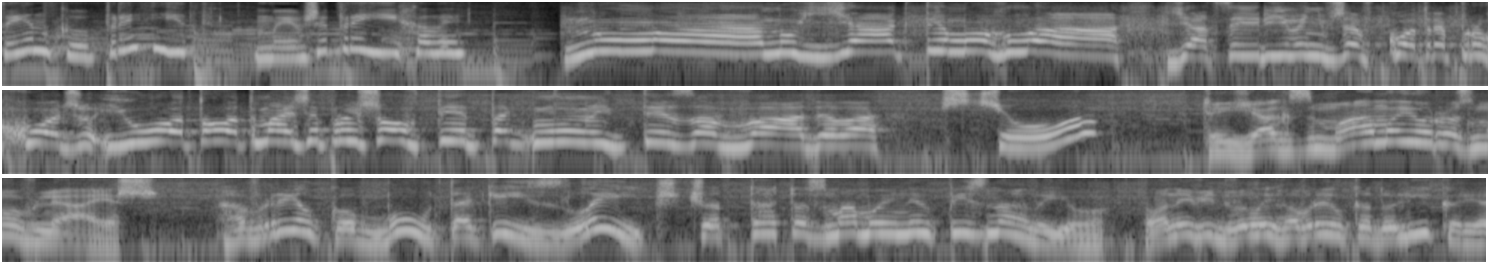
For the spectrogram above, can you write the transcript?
Синку, привіт! Ми вже приїхали. Ну, ма, ну як ти могла? Я цей рівень вже вкотре проходжу, і от-от майже пройшов ти так. Ой, ти завадила. Що? Ти як з мамою розмовляєш? Гаврилко був такий злий, що тато з мамою не впізнали його. Вони відвели Гаврилка до лікаря,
